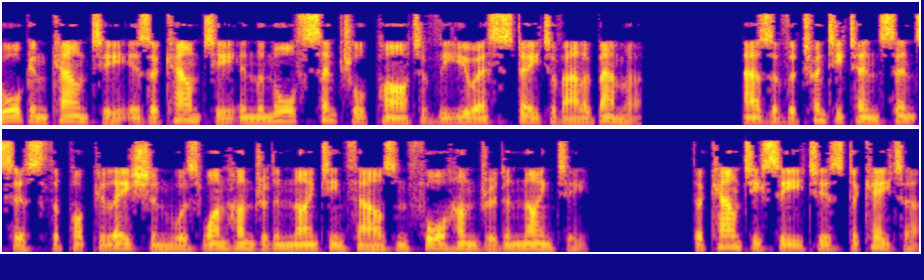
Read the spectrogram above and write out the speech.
Morgan County is a county in the north-central part of the U.S. state of Alabama. As of the 2010 census the population was 119,490. The county seat is Decatur.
